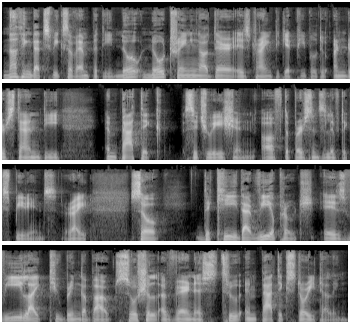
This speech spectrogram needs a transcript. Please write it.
nothing that speaks of empathy. No no training out there is trying to get people to understand the empathic situation of the person's lived experience, right? So the key that we approach is we like to bring about social awareness through empathic storytelling.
